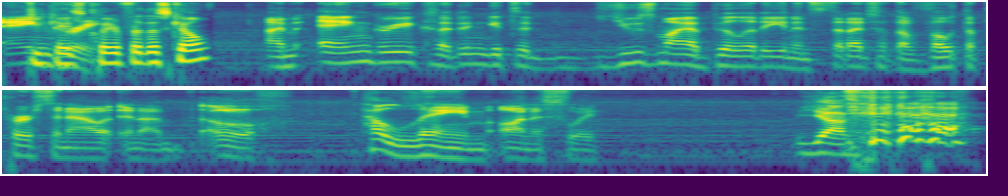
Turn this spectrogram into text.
DK's clear for this kill. I'm angry because I didn't get to use my ability, and instead I just have to vote the person out. And I'm oh, how lame, honestly. Yuck.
